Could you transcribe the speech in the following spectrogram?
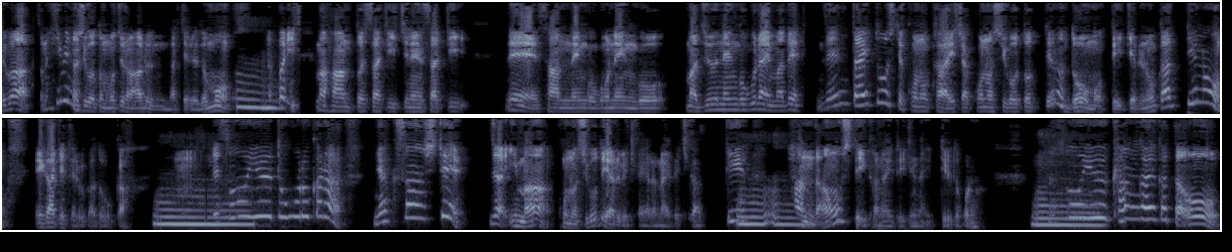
いは、その日々の仕事ももちろんあるんだけれども、うん。やっぱり、まあ、半年先、1年先で、3年後、5年後、まあ、10年後ぐらいまで、全体通してこの会社、この仕事っていうのをどう持っていけるのかっていうのを描けてるかどうか。うん。で、そういうところから逆算して、じゃあ今、この仕事やるべきかやらないべきかっていう判断をしていかないといけないっていうところ。うんそういう考え方を、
